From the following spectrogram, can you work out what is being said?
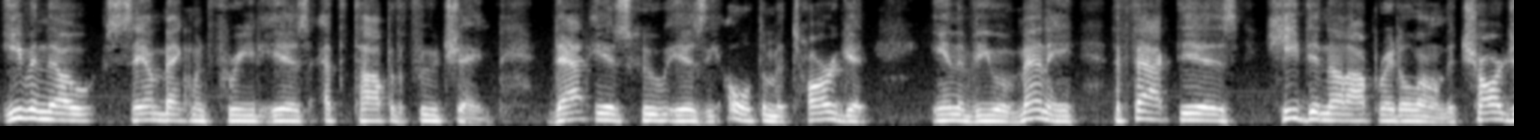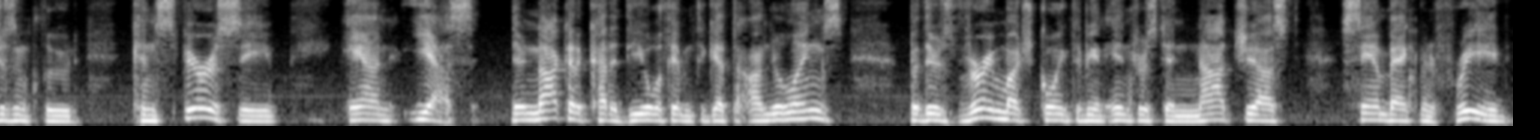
even though Sam Bankman-Fried is at the top of the food chain, that is who is the ultimate target in the view of many. The fact is he did not operate alone. The charges include conspiracy, and yes, they're not going to cut a deal with him to get the underlings, but there's very much going to be an interest in not just Sam Bankman Fried,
